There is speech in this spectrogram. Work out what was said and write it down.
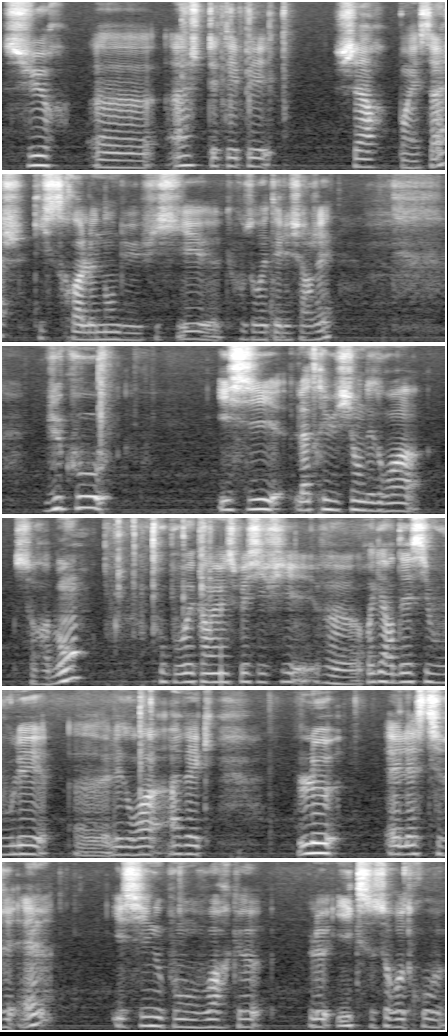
sur http char.sh qui sera le nom du fichier que vous aurez téléchargé. Du coup, ici, l'attribution des droits sera bon. Vous pouvez quand même spécifier, euh, regarder si vous voulez euh, les droits avec le ls-l. Ici, nous pouvons voir que le X se retrouve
